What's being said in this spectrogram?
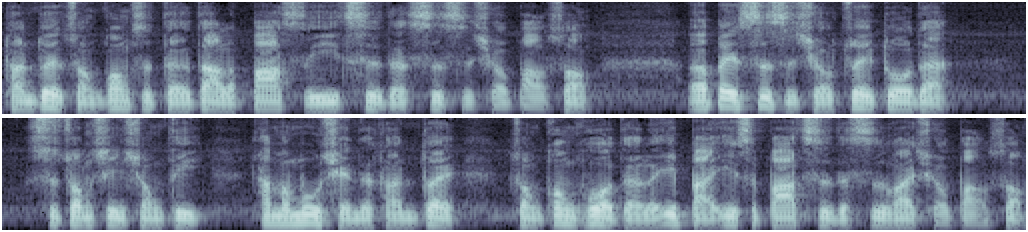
团队总共是得到了八十一次的四十球保送，而被四十球最多的是中信兄弟，他们目前的团队总共获得了一百一十八次的四坏球保送。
